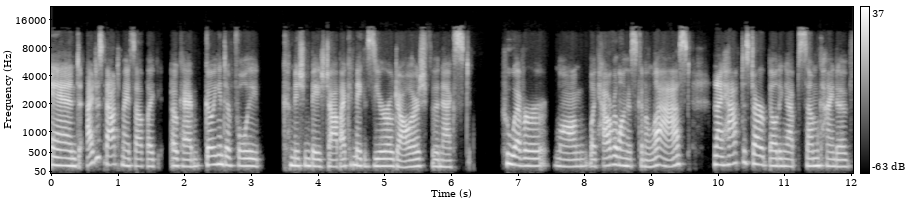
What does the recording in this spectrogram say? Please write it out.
And I just thought to myself, like, okay, I'm going into a fully commission based job. I could make zero dollars for the next whoever long, like however long it's going to last. And I have to start building up some kind of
